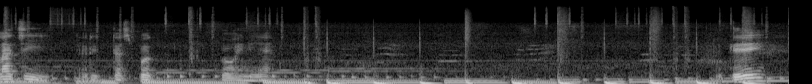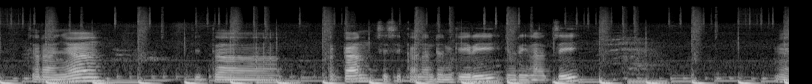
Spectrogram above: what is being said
laci dari dashboard bawah ini ya. Oke, caranya kita tekan sisi kanan dan kiri dari laci. Ya,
